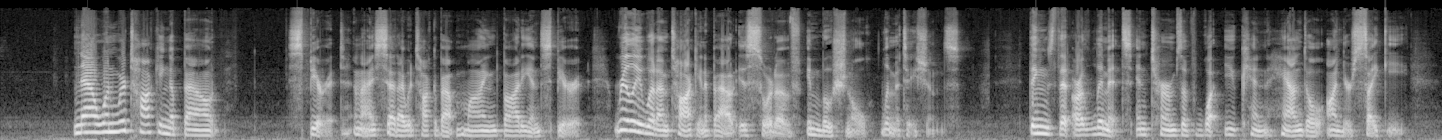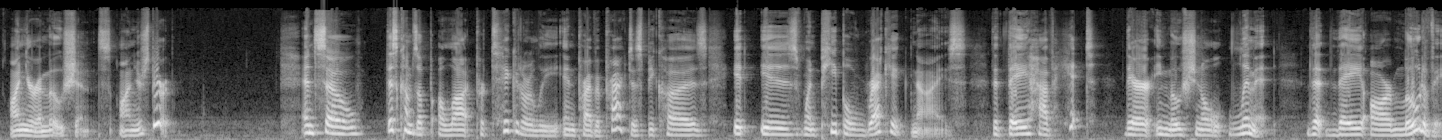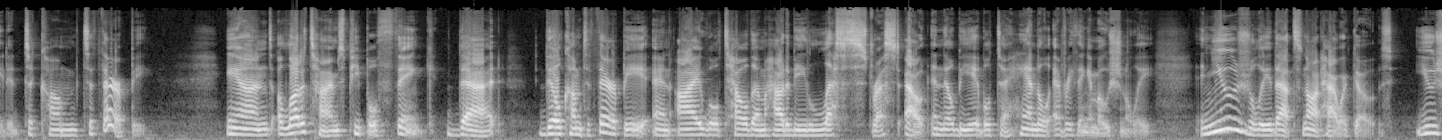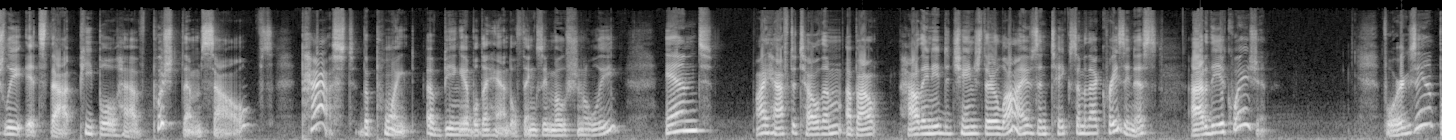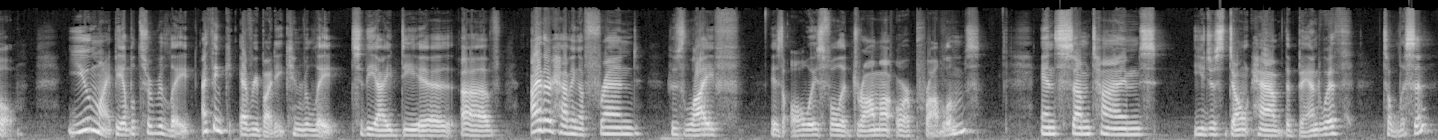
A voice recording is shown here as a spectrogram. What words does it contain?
Now, when we're talking about spirit, and I said I would talk about mind, body, and spirit, really what I'm talking about is sort of emotional limitations. Things that are limits in terms of what you can handle on your psyche on your emotions, on your spirit. And so this comes up a lot, particularly in private practice, because it is when people recognize that they have hit their emotional limit that they are motivated to come to therapy. And a lot of times people think that they'll come to therapy and I will tell them how to be less stressed out and they'll be able to handle everything emotionally. And usually that's not how it goes. Usually it's that people have pushed themselves past the point of being able to handle things emotionally and I have to tell them about how they need to change their lives and take some of that craziness out of the equation. For example, you might be able to relate. I think everybody can relate to the idea of either having a friend whose life is always full of drama or problems, and sometimes you just don't have the bandwidth to listen,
